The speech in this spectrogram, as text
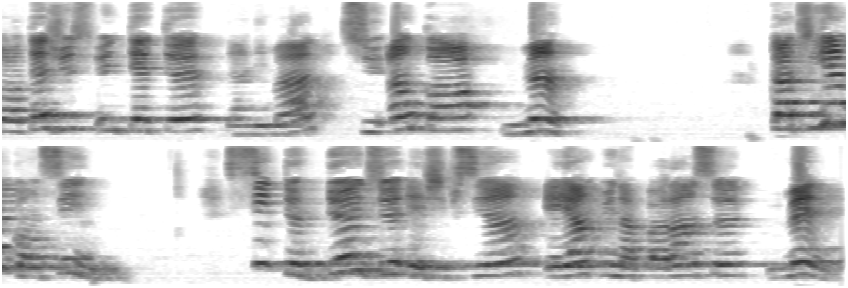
portaient juste une tête d'animal sur un corps humain. Quatrième consigne, cite deux dieux égyptiens ayant une apparence humaine.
